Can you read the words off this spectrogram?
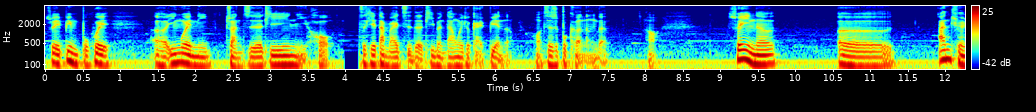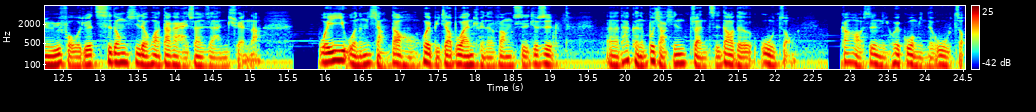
所以并不会呃，因为你转殖了基因以后，这些蛋白质的基本单位就改变了哦，这是不可能的。好，所以呢。呃，安全与否，我觉得吃东西的话，大概还算是安全啦。唯一我能想到吼会比较不安全的方式，就是，呃，它可能不小心转殖到的物种，刚好是你会过敏的物种。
